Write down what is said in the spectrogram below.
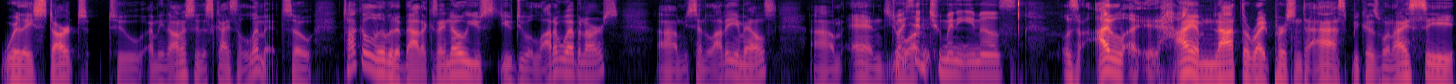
where they start to. I mean, honestly, the sky's the limit. So talk a little bit about it because I know you you do a lot of webinars, um, you send a lot of emails, um, and do I are, send too many emails Listen, I, I am not the right person to ask because when I see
